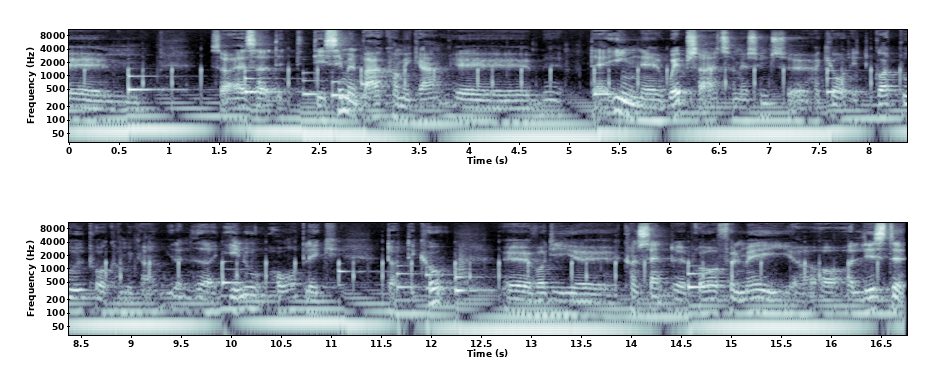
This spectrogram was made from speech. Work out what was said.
Øh, så altså, det, det er simpelthen bare at komme i gang. Øh, der er en øh, website, som jeg synes øh, har gjort et godt bud på at komme i gang. Den hedder endnuoverblik.dk, øh, hvor de øh, konstant øh, prøver at følge med i og, og, og liste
